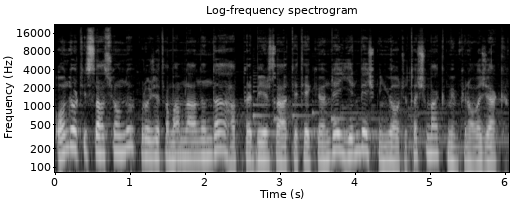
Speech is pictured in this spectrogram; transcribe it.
14 istasyonlu proje tamamlandığında hatta 1 saatte tek yönde 25 bin yolcu taşımak mümkün olacak.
